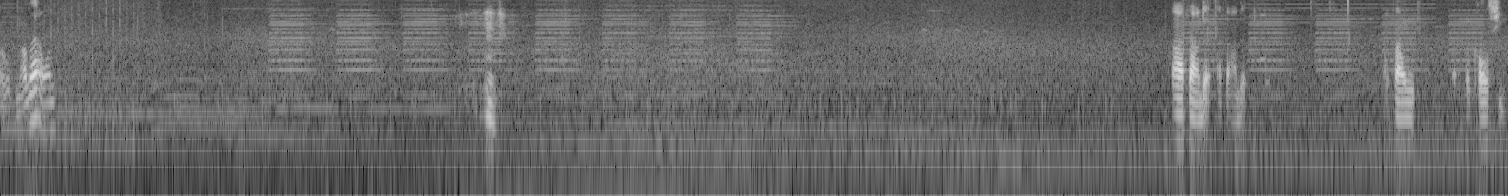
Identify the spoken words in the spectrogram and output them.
Oh, not that one. Oh, I found it. I found it. I found a call sheet.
